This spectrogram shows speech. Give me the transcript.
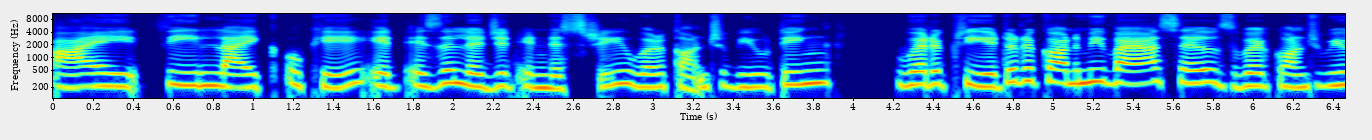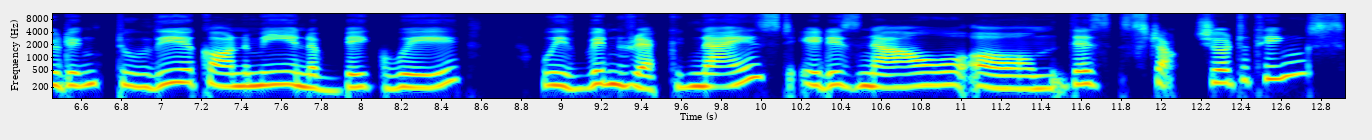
I feel like, okay, it is a legit industry. We're contributing, we're a creator economy by ourselves. We're contributing to the economy in a big way. We've been recognized. It is now, um, there's structure to things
